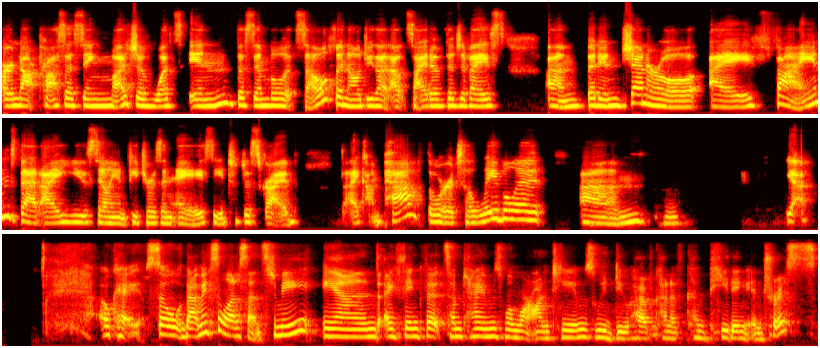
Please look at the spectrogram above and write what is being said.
are not processing much of what's in the symbol itself and i'll do that outside of the device um, but in general, I find that I use salient features in AAC to describe the icon path or to label it. Um, mm-hmm. Yeah. Okay, so that makes a lot of sense to me. And I think that sometimes when we're on teams, we do have kind of competing interests.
